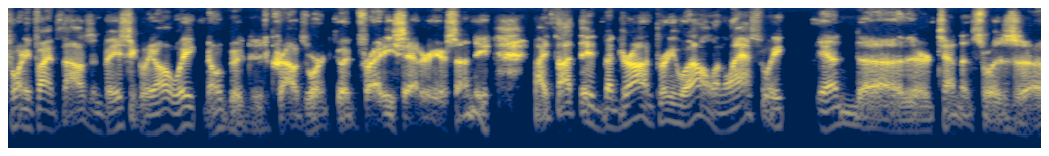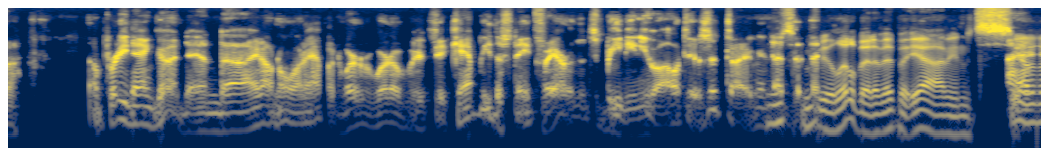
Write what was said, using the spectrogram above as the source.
twenty five thousand basically all week. No good the crowds weren't good Friday, Saturday, or Sunday. I thought they'd been drawn pretty well, and last week and uh, their attendance was. Uh, pretty dang good. And uh, I don't know what happened. Where where it, it, can't be the state fair that's beating you out, is it? I mean, that's maybe a little bit of it, but yeah, I mean, it's know.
